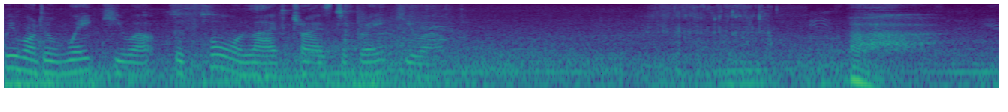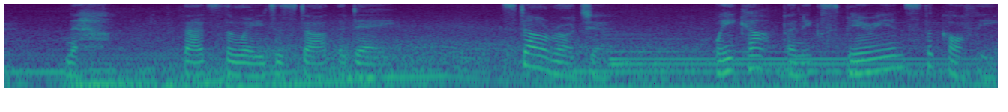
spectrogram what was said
we want to wake you up before life tries to break you up. Ah. now, that's the way to start the day. Star Roger. Wake up and experience the coffee.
